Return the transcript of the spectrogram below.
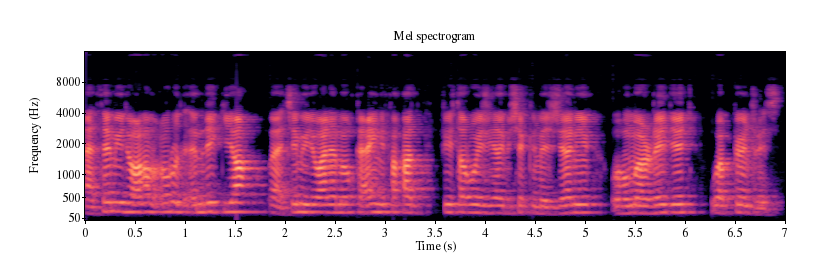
أعتمد على العروض الأمريكية وأعتمد على موقعين فقط في ترويجها بشكل مجاني وهما ريديت وبينترست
